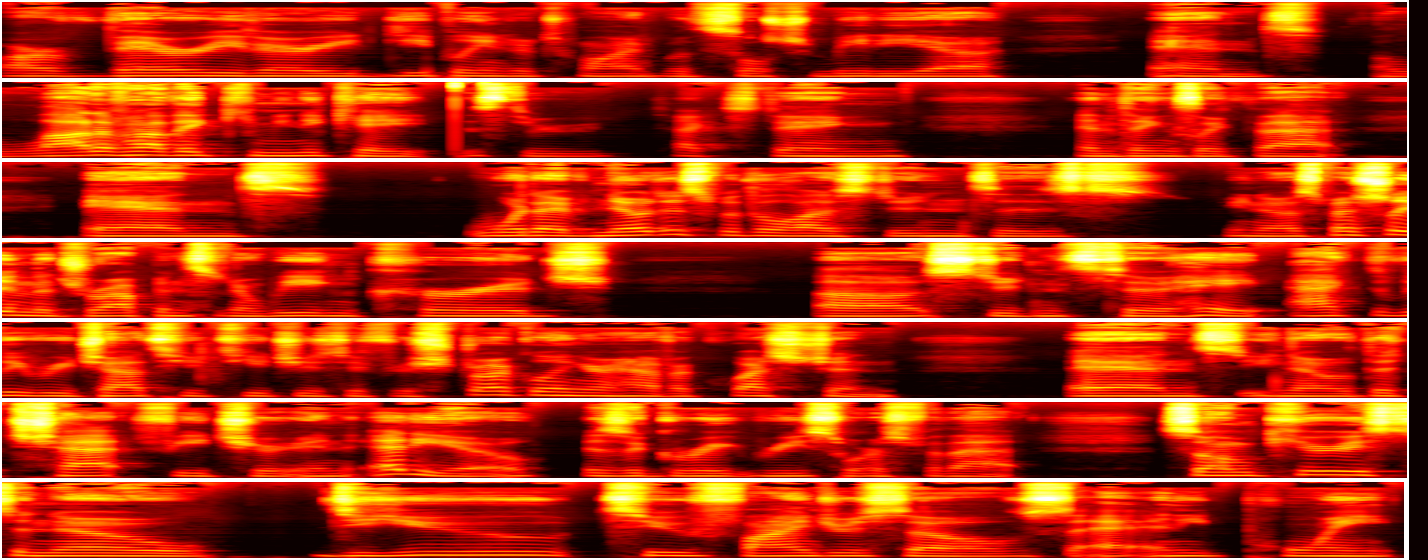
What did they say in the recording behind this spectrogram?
are very, very deeply intertwined with social media, and a lot of how they communicate is through texting and things like that. And what I've noticed with a lot of students is, you know, especially in the drop-in center, we encourage uh, students to hey actively reach out to your teachers if you're struggling or have a question. And you know the chat feature in Edio is a great resource for that. So i'm curious to know do you two find yourselves at any point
